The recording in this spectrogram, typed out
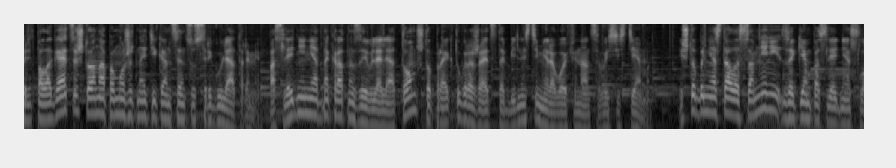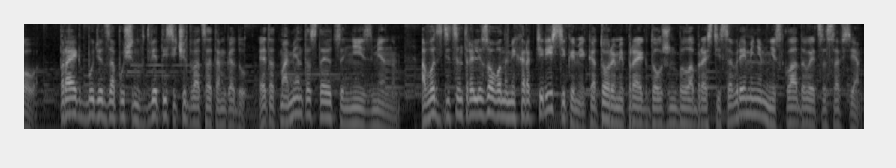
Предполагается, что она поможет найти консенсус с регуляторами. Последние неоднократно заявляли о том, что проект угрожает стабильности мировой финансовой системы. И чтобы не осталось сомнений, за кем последнее слово. Проект будет запущен в 2020 году. Этот момент остается неизменным. А вот с децентрализованными характеристиками, которыми проект должен был обрасти со временем, не складывается совсем.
